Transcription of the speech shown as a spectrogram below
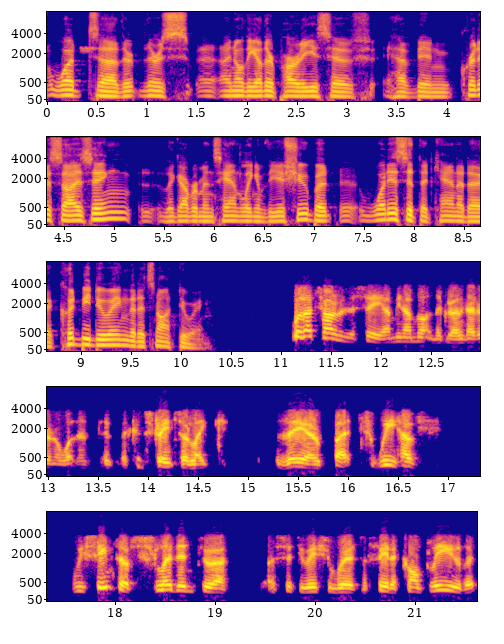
what uh, there, there's uh, I know the other parties have have been criticizing the government's handling of the issue, but uh, what is it that Canada could be doing that it's not doing? Well, that's harder to say. I mean, I'm not on the ground. I don't know what the, the constraints are like there, but we have we seem to have slid into a, a situation where it's a fait accompli that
